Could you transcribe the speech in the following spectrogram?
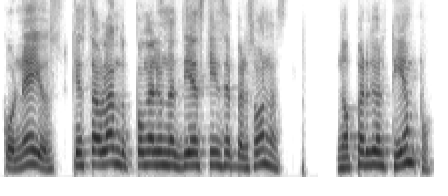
con ellos. ¿Qué está hablando? Póngale unas 10, 15 personas. No perdió el tiempo.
